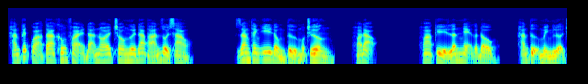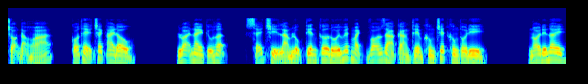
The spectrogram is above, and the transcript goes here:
Hắn kết quả ta không phải đã nói cho ngươi đáp án rồi sao? Giang Thanh Y đồng tử một chương, hóa đạo. Hoa Kỳ Lân nhẹ gật đầu, hắn tự mình lựa chọn đạo hóa, có thể trách ai đâu. Loại này cứu hận, sẽ chỉ làm lục tiên cơ đối huyết mạch võ giả càng thêm không chết không thôi đi. Nói đến đây,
